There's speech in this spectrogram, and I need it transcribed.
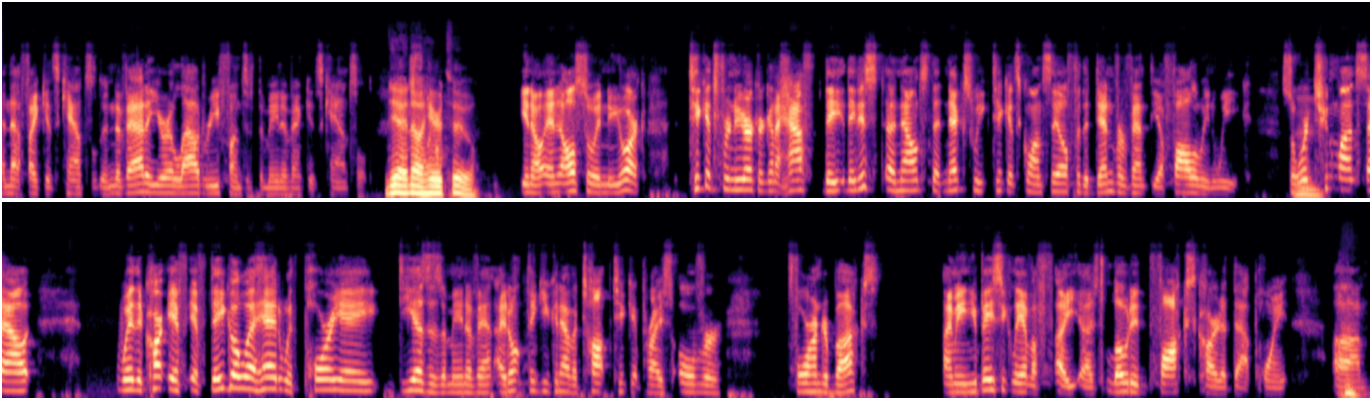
and that fight gets canceled. In Nevada, you're allowed refunds if the main event gets canceled. Yeah, no, So- here too. You know, and also in New York, tickets for New York are going to have. They they just announced that next week tickets go on sale for the Denver event the following week. So we're Mm. two months out. Where the car, if if they go ahead with Poirier Diaz as a main event, I don't think you can have a top ticket price over four hundred bucks. I mean, you basically have a, a, a loaded Fox card at that point, um,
